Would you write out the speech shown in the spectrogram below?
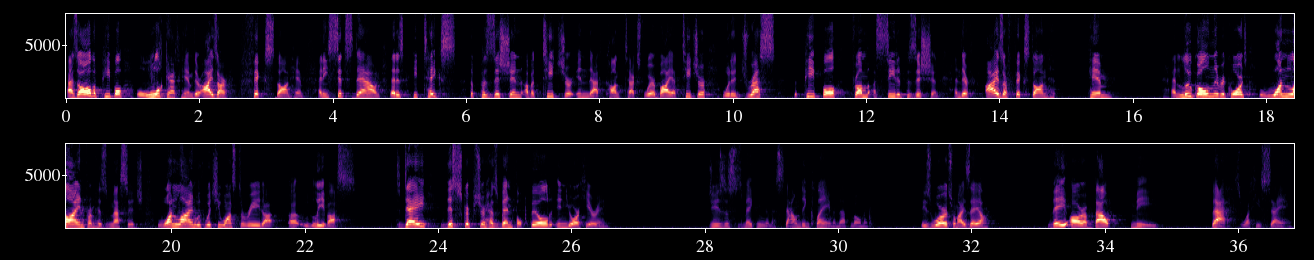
as all the people look at him, their eyes are fixed on him, and he sits down. That is, he takes the position of a teacher in that context, whereby a teacher would address the people from a seated position, and their eyes are fixed on him. And Luke only records one line from his message, one line with which he wants to read, uh, uh, leave us. Today, this scripture has been fulfilled in your hearing. Jesus is making an astounding claim in that moment. These words from Isaiah, they are about me. That is what he's saying.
